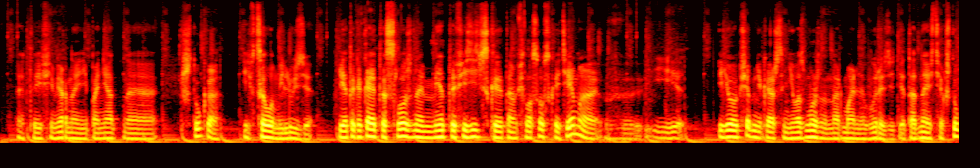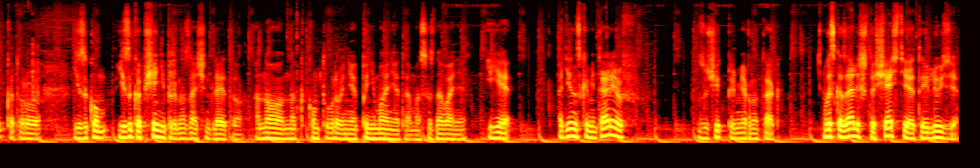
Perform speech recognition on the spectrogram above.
— это эфемерная непонятная штука и в целом иллюзия. И это какая-то сложная метафизическая там философская тема, и ее вообще, мне кажется, невозможно нормально выразить. Это одна из тех штук, которую языком... Язык вообще не предназначен для этого. Оно на каком-то уровне понимания, там, осознавания. И один из комментариев звучит примерно так. Вы сказали, что счастье — это иллюзия.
